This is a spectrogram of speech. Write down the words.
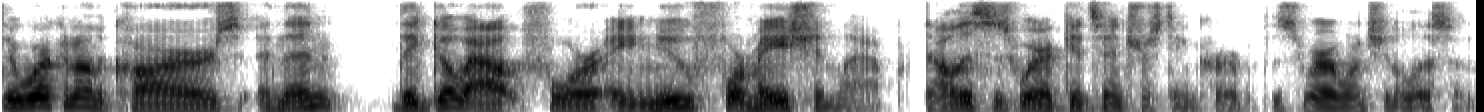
they're working on the cars, and then they go out for a new formation lap. Now this is where it gets interesting, Curb. This is where I want you to listen.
